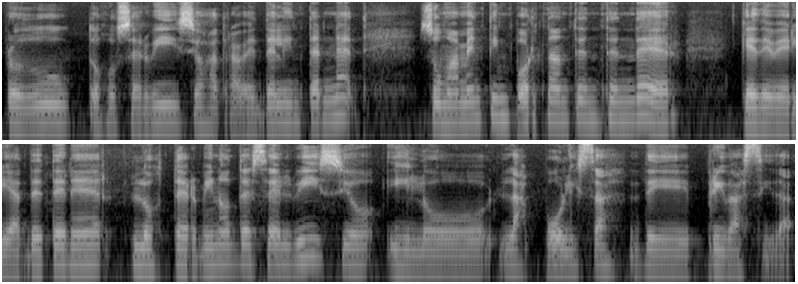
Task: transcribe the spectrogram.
productos o servicios a través del Internet, sumamente importante entender que deberías de tener los términos de servicio y las pólizas de privacidad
